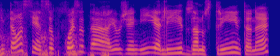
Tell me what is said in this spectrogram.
Então, assim, essa coisa da eugenia ali dos anos 30, né?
